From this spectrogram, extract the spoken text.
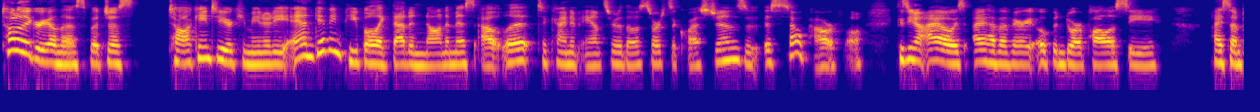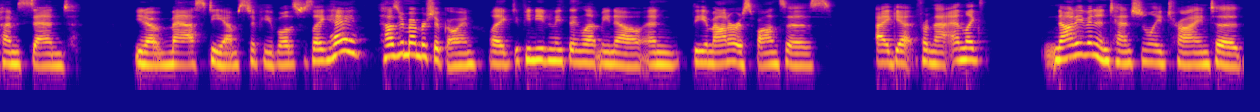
totally agree on this but just talking to your community and giving people like that anonymous outlet to kind of answer those sorts of questions is, so powerful. Because you know i always i have a very open door policy. I sometimes send you know mass dms to people. It's just like hey how's your membership going? Like if you need anything let me know. And the amount of responses i get from that and like not even intentionally trying to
